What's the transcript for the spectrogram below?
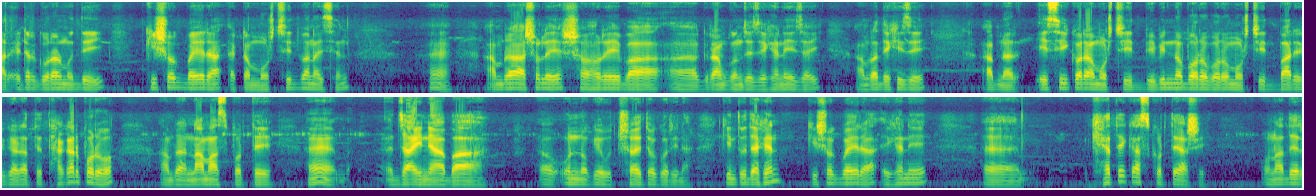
আর এটার গোড়ার মধ্যেই কৃষক ভাইয়েরা একটা মসজিদ বানাইছেন। হ্যাঁ আমরা আসলে শহরে বা গ্রামগঞ্জে যেখানেই যাই, আমরা দেখি যে আপনার এসি করা মসজিদ, বিভিন্ন বড় বড় মসজিদ বাড়ির গাড়াতে থাকার পরও আমরা নামাজ পড়তে হ্যাঁ যাই না বা অন্যকে উৎসাহিত করি না। কিন্তু দেখেন, কৃষক ভাইয়েরা এখানে খেতে কাজ করতে আসে। ওনাদের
